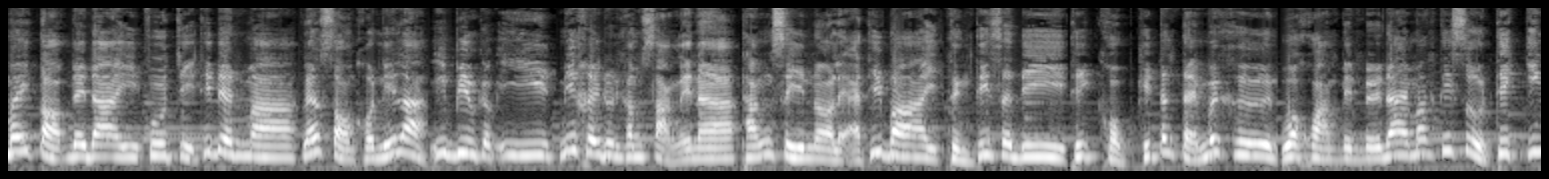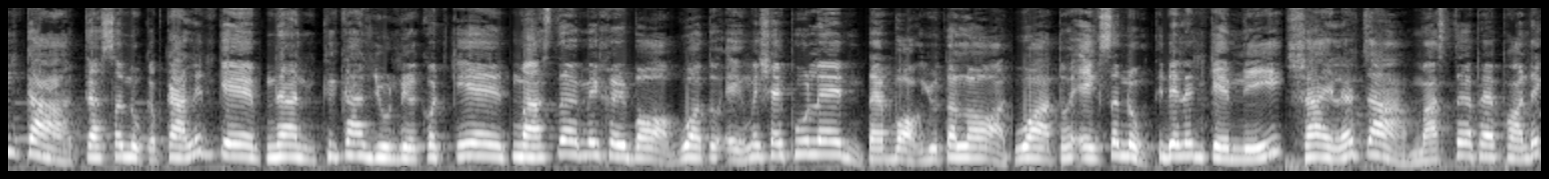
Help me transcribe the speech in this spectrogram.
ไม่ตอบใดๆ ฟูจิที่เดินมาแล้วสองคนนี้ล่ะอีบิวกับอีไม่เคยโดนคำสั่งเลยนะ ทั้งซีนอและอธิบายถึงทฤษฎีที่ขบคิดตั้งแต่เมื่อคืน ว่าความเป็นไปได้มากที่สุด ที่กิ้งก่าจะสนุกกับการเล่นเกม นั่นคือการอยู่เหนือกฎเกณฑ์มาสเตอร์ไม่เคยบอกว่าตัวเองไม่ใช่ผู้เล่น แต่บอกอยู่ตลอดว่าตัวเองสนุกที่ได้เล่นเกมนี้ ใช่แล้วจ้ามาสเตอร์แพรพรได้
